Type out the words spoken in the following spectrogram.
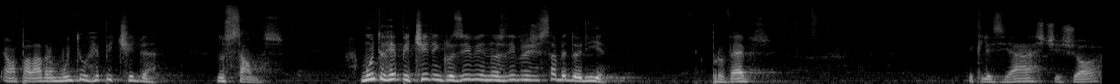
é uma palavra muito repetida nos Salmos. Muito repetida, inclusive, nos livros de sabedoria. Provérbios, Eclesiastes, Jó.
